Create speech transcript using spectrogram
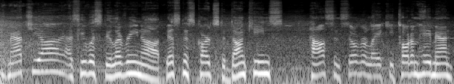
Doug Machia, as he was delivering uh, business cards to Don Keane's house in Silver Lake, he told him, hey man,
